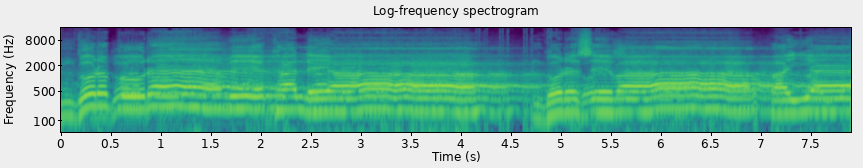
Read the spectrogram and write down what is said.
ਗੁਰ ਪੂਰੈ ਵੇਖਾਲਿਆ। ਗੁਰ ਸੇਵਾ ਪਾਈਐ।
